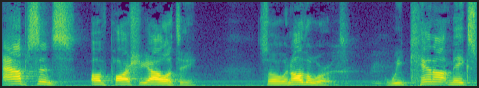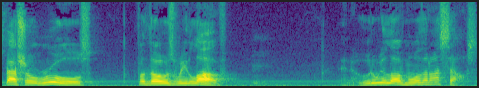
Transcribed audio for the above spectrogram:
absence of partiality. So, in other words, we cannot make special rules for those we love. And who do we love more than ourselves?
